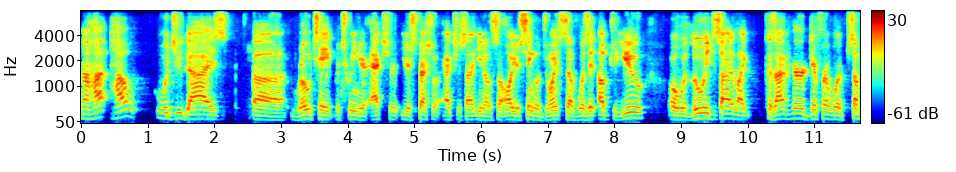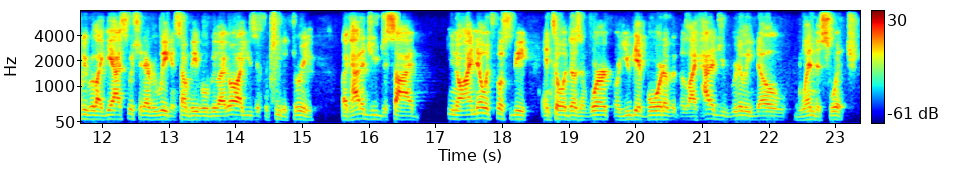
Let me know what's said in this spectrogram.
Now, how how would you guys uh, rotate between your extra your special exercise? You know, so all your single joint stuff. Was it up to you, or would Louie decide like? Because I've heard different where some people are like, yeah, I switch it every week, and some people will be like, oh, I use it for two to three. Like, how did you decide? You know, I know it's supposed to be until it doesn't work or you get bored of it, but like, how did you really know when to switch?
